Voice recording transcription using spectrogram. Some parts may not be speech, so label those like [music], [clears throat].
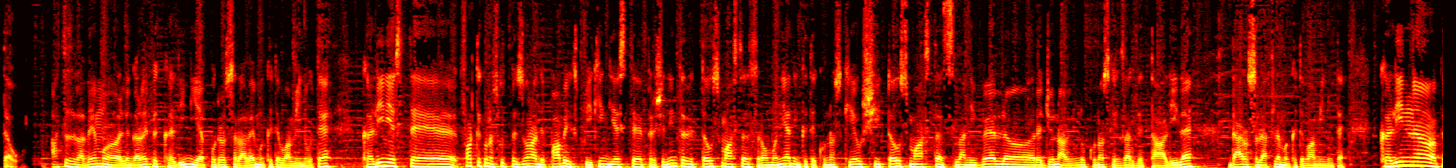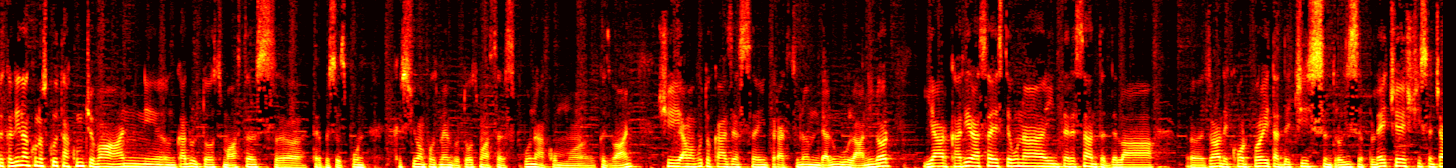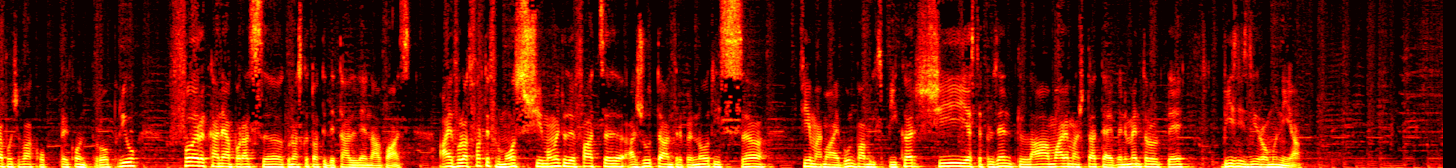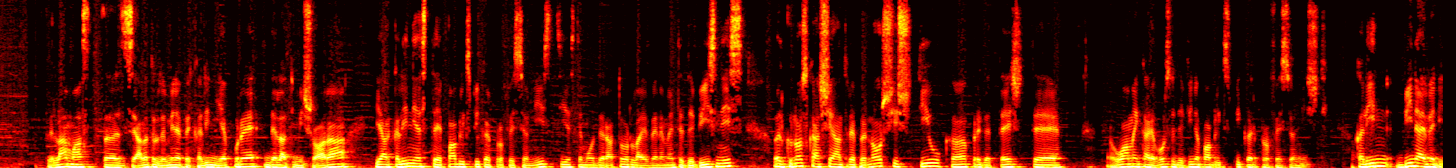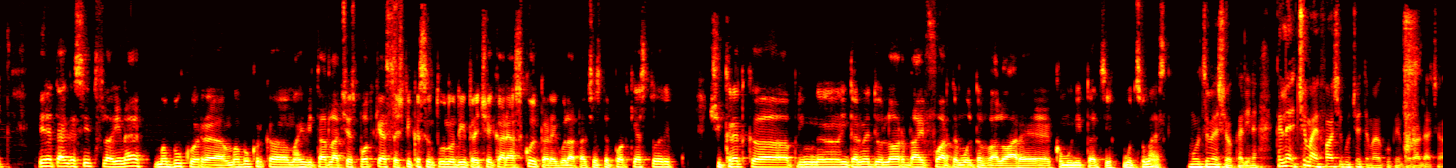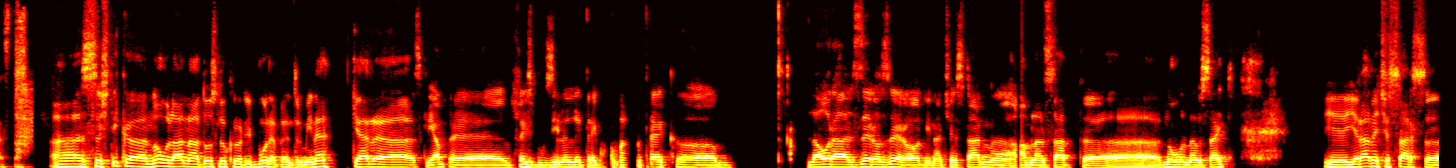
tău. Astăzi îl avem uh, lângă noi pe Călin Iepure, o să-l avem în câteva minute. Călin este foarte cunoscut pe zona de public speaking, este președintele Toastmasters România, din câte cunosc eu, și Toastmasters la nivel uh, regional. Nu cunosc exact detaliile, dar o să le aflăm în câteva minute. Călin, uh, pe Călin am cunoscut acum ceva ani în cadrul Toastmasters, trebuie să spun că și eu am fost membru Toastmasters până acum câțiva ani și am avut ocazia să interacționăm de-a lungul anilor iar cariera sa este una interesantă. De la uh, zona de corporate a decis într-o zi să plece și să înceapă ceva pe cont propriu, fără ca neapărat să cunoască toate detaliile în avans. A evoluat foarte frumos și în momentul de față ajută antreprenorii să fie mai, mai bun public speaker și este prezent la mare majoritate a evenimentelor de business din România. Îl am astăzi alături de mine pe Călin Iepure de la Timișoara, iar Călin este public speaker profesionist, este moderator la evenimente de business, îl cunosc ca și antreprenor și știu că pregătește oameni care vor să devină public speaker profesioniști. Călin, bine ai venit! Bine te-am găsit, Florine. Mă bucur, mă bucur că m-ai invitat la acest podcast. Să știi că sunt unul dintre cei care ascultă regulat aceste podcasturi și cred că prin intermediul lor dai foarte multă valoare comunității. Mulțumesc! Mulțumesc și eu, Căline. Căline, ce mai faci și cu ce te mai ocupi în perioada aceasta? Uh, să știi că noul an a adus lucruri bune pentru mine. Chiar uh, scriam pe Facebook zilele trecute că la ora 00 din acest an am lansat uh, noul meu site. Era necesar să,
